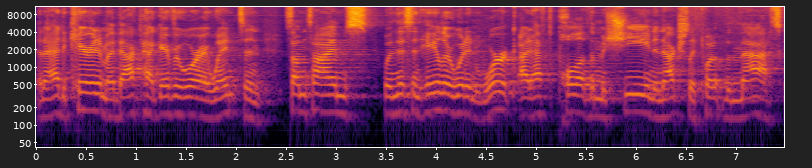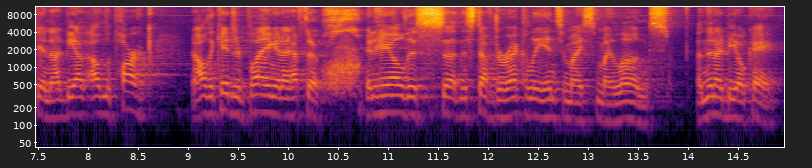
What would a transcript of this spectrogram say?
And I had to carry it in my backpack everywhere I went, and sometimes when this inhaler wouldn't work, I'd have to pull out the machine and actually put up the mask, and I'd be out, out in the park and all the kids are playing and I'd have to inhale this, uh, this stuff directly into my, my lungs, and then I'd be okay.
